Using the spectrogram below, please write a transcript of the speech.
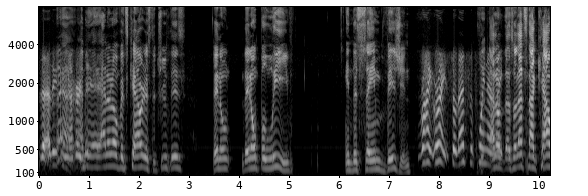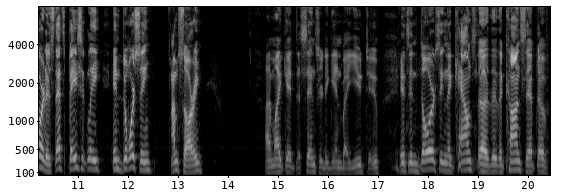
the other thing I heard. I mean, I don't know if it's cowardice. The truth is, they don't they don't believe in the same vision. right, right. So that's the point I I'm don't. making. So that's not cowardice. That's basically endorsing. I'm sorry. I might get censored again by YouTube. It's endorsing the counts, uh, the, the concept of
